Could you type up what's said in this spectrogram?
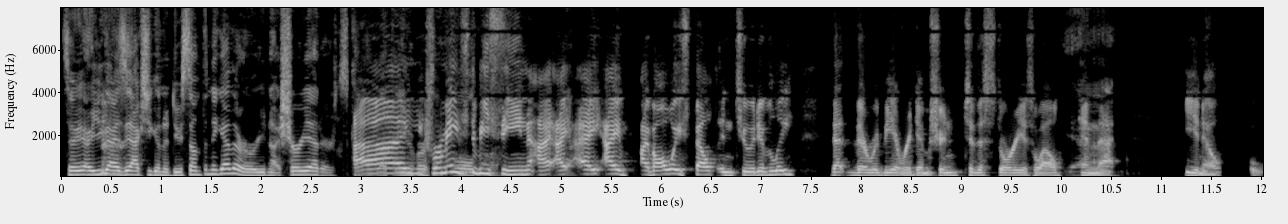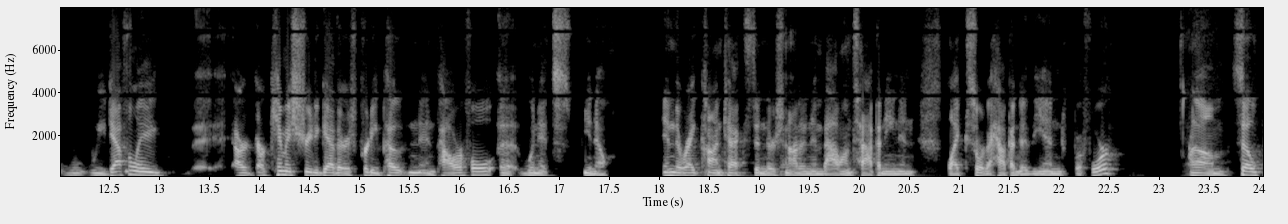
So, are you guys actually going to do something together, or are you not sure yet, or uh, it remains to be seen. I, I, I, I've, I've always felt intuitively that there would be a redemption to this story as well, yeah. and that you know we definitely our, our chemistry together is pretty potent and powerful uh, when it's you know in the right context and there's yeah. not an imbalance happening and like sort of happened at the end before. Um, so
